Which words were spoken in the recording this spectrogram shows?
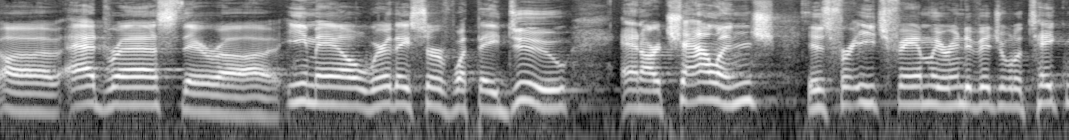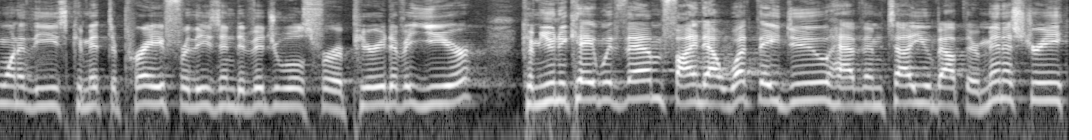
uh, address, their uh, email, where they serve, what they do. And our challenge is for each family or individual to take one of these, commit to pray for these individuals for a period of a year, communicate with them, find out what they do, have them tell you about their ministry,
